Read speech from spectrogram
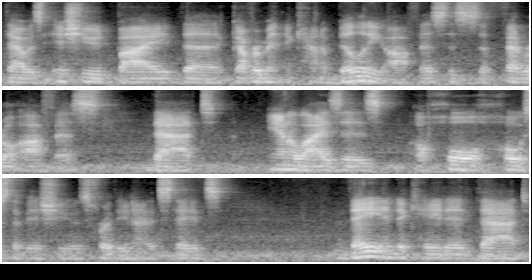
that was issued by the Government Accountability Office, this is a federal office that analyzes a whole host of issues for the United States. They indicated that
